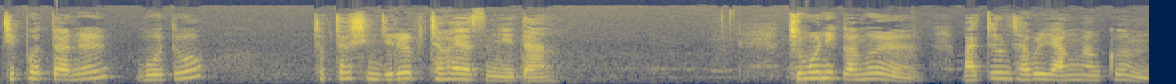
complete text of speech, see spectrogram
지퍼단을 모두 접착심지를 부착하였습니다. 주머니감을 맞주름 잡을 양만큼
